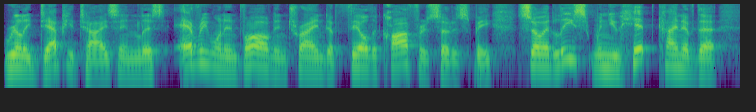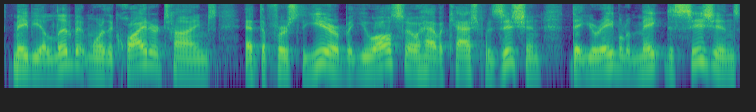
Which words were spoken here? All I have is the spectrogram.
really deputize and enlist everyone involved in trying to fill the coffers, so to speak. So at least when you hit kind of the maybe a little bit more the quieter times at the first of the year, but you also have a cash position that you're able to make decisions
